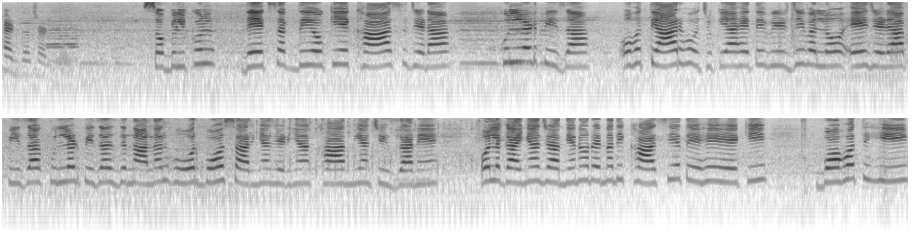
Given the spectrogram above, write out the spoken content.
ਛੱਡ ਦੋ ਛੱਡ ਦੋ। ਸੋ ਬਿਲਕੁਲ ਦੇਖ ਸਕਦੇ ਹੋ ਕਿ ਇਹ ਖਾਸ ਜਿਹੜਾ ਕੁੱਲੜ ਪੀਜ਼ਾ ਉਹ ਤਿਆਰ ਹੋ ਚੁੱਕਿਆ ਹੈ ਤੇ ਵੀਰ ਜੀ ਵੱਲੋਂ ਇਹ ਜਿਹੜਾ ਪੀਜ਼ਾ ਕੁੱਲੜ ਪੀਜ਼ਾ ਇਸ ਦੇ ਨਾਲ ਨਾਲ ਹੋਰ ਬਹੁਤ ਸਾਰੀਆਂ ਜਿਹੜੀਆਂ ਖਾਣ ਦੀਆਂ ਚੀਜ਼ਾਂ ਨੇ ਉਹ ਲਗਾਈਆਂ ਜਾਂਦੀਆਂ ਨੇ ਔਰ ਇਹਨਾਂ ਦੀ ਖਾਸੀਅਤ ਇਹ ਹੈ ਕਿ ਬਹੁਤ ਹੀ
